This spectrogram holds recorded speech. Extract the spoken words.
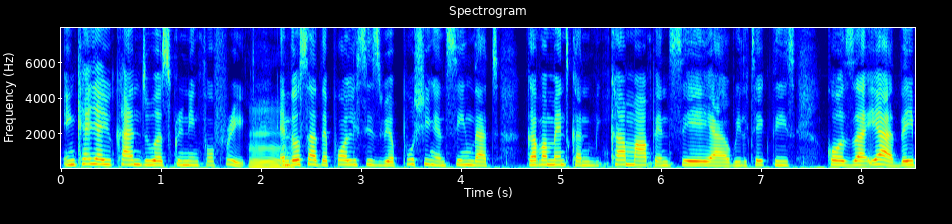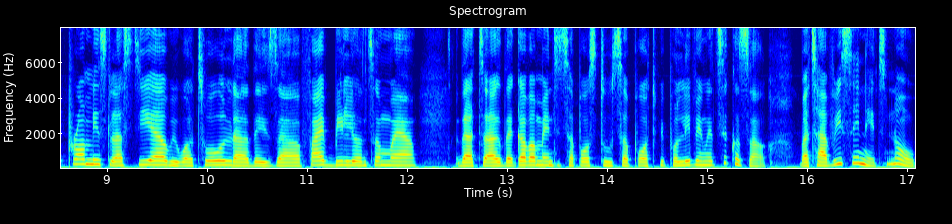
in kenya you can't do a screening for free and those are the policies we are pushing and seeing that government can be, come up and say yeah we'll take this because uh, yeah they promised last year we were told uh, there's uh, 5 billion somewhere that uh, the government is supposed to support people living with sickle cell. But have we seen it? No.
